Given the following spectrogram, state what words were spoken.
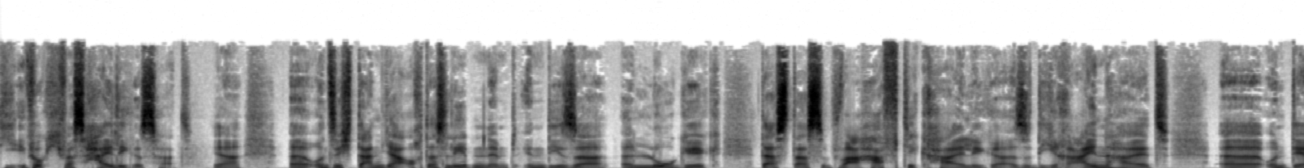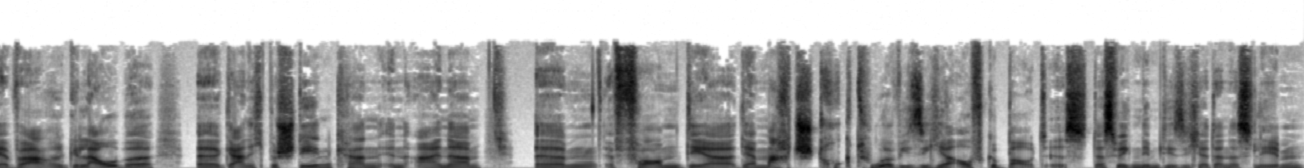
die wirklich was Heiliges hat, ja, äh, und sich dann ja auch das Leben nimmt in dieser äh, Logik, dass das wahrhaftig Heilige, also die Reinheit äh, und der wahre Glaube gar nicht bestehen kann in einer ähm, Form der, der Machtstruktur, wie sie hier aufgebaut ist. Deswegen nimmt die sich ja dann das Leben.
